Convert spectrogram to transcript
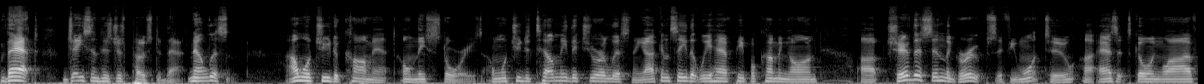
that jason has just posted that. Now listen i want you to comment on these stories. I want you to tell me that you are listening. I can see that we have people coming on uh, share this in the groups if you want to uh, as it's going live.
